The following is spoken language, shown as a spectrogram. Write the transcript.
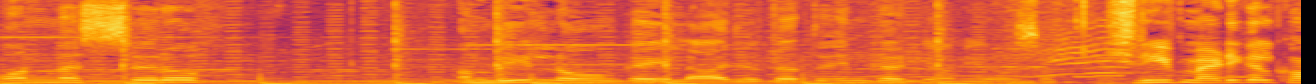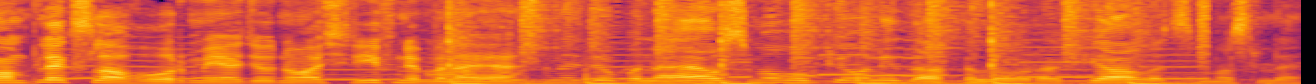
ان میں صرف امیر لوگوں کا علاج ہوتا ہے تو ان کا کیوں نہیں ہو سکتا؟ شریف میڈیکل کمپلیکس لاہور میں ہے جو نواز شریف نے بنایا ہے۔ اس نے جو بنایا اس میں وہ کیوں نہیں داخل ہو رہا؟ کیا مسئلہ ہے؟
